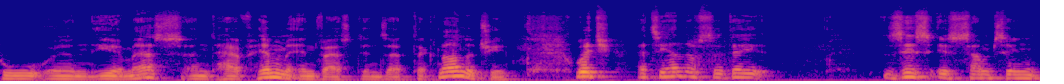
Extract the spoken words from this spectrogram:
to an EMS and have him invest in that technology, which at the end of the day, this is something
